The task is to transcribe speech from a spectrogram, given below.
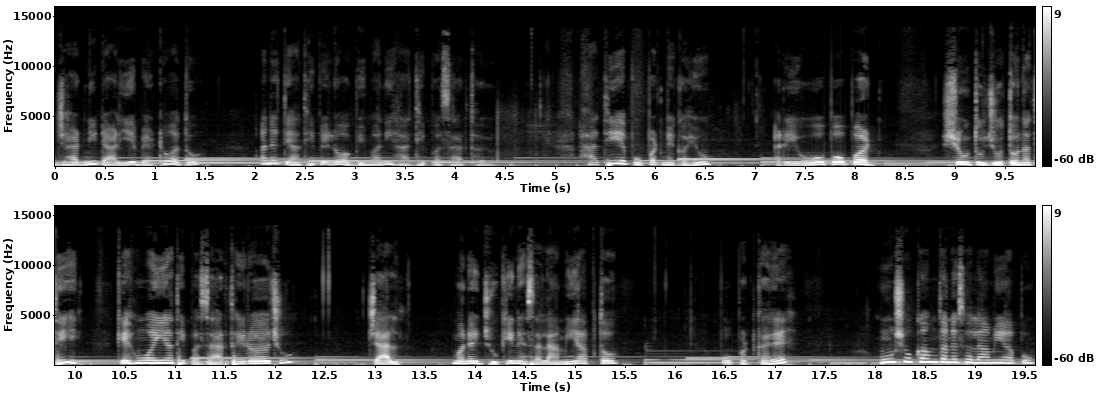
ઝાડની ડાળીએ બેઠો હતો અને ત્યાંથી પેલો અભિમાની હાથી પસાર થયો. હાથીએ પોપટને કહ્યું, અરે ઓ પોપટ, શું તું જોતો નથી કે હું અહીંયાથી પસાર થઈ રહ્યો છું? ચાલ મને ઝૂકીને સલામી આપતો. પોપટ કહે, હું શું કામ તને સલામી આપું?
